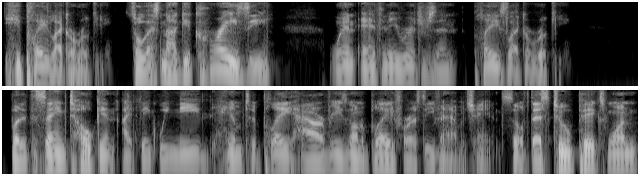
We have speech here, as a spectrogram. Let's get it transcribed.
he played like a rookie. So let's not get crazy when Anthony Richardson plays like a rookie. But at the same token, I think we need him to play however he's going to play for us to even have a chance. So if that's two picks, one,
